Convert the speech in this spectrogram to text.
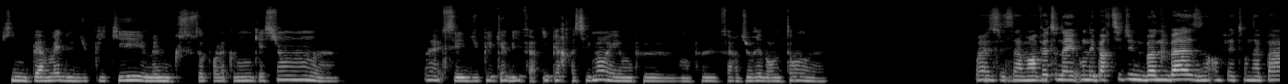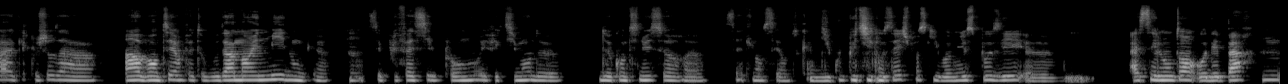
qui nous permet de dupliquer, même que ce soit pour la communication. Euh, c'est duplicable hyper facilement et on peut, on peut le faire durer dans le temps. Euh, ouais, c'est ça. Mais en fait, on, a, on est parti d'une bonne base. En fait, on n'a pas quelque chose à, à, inventer en fait au bout d'un an et demi, donc mmh. c'est plus facile pour nous effectivement de, de continuer sur cette lancée en tout cas. Du coup, petit conseil, je pense qu'il vaut mieux se poser euh, assez longtemps au départ mm.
